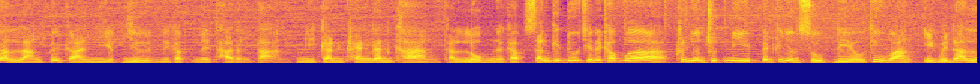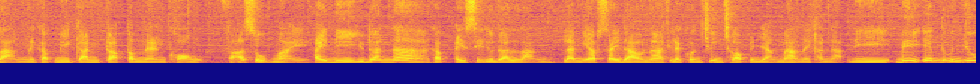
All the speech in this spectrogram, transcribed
ด้านหลังเพื่อการเหยียบยืนนะครับในท่าต่างๆ มีการแคร้งด้านข้างการล้มนะครับสังเกตดูเห็นนะครับว่าเครื่องยนต์ชุดนี้เป็นเครื่องยนต์สูบเดียวที่วางเอียงไปด้านหลังนะครับมีการกลับตำแหน่งของฝาสูบใหม่ ID อยู่ด้านหน้าครับ IC อยู่ด้านหลังและมีอัพไซด์ดาวหน้าที่หลายคนชื่นชอบเป็นอย่างมากในขณะนี้ BMW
